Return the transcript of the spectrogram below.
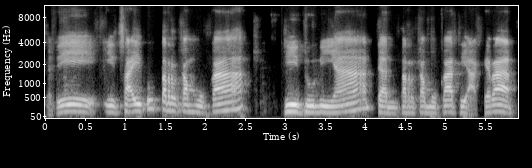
Jadi Isa itu terkemuka di dunia dan terkemuka di akhirat.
